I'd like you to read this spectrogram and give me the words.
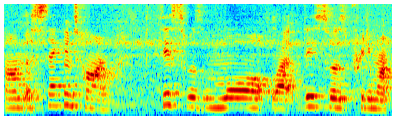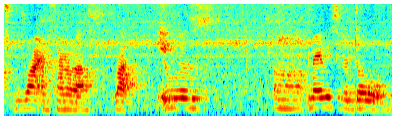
um, the second time, this was more like this was pretty much right in front of us. Like it was uh, maybe to the door.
